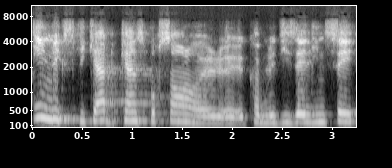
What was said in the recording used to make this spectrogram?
inexplicables, 15%, euh, comme le disait l'INSEE,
